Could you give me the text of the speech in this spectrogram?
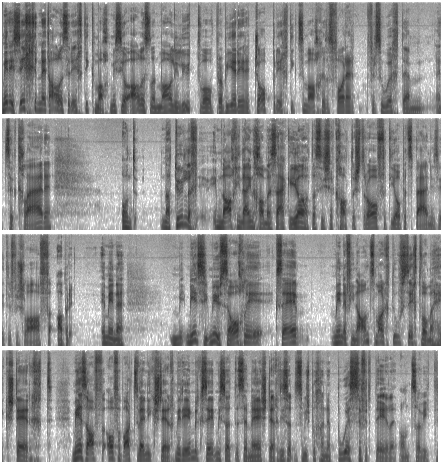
wir haben sicher nicht alles richtig gemacht. Wir sind ja alles normale Leute, die probieren, ihren Job richtig zu machen, das vorher versucht ähm, zu erklären. Und natürlich, im Nachhinein kann man sagen, ja, das ist eine Katastrophe, die oben zu Bern ist wieder verschlafen. Aber ich meine, wir, wir müssen auch ein bisschen sehen, eine Finanzmarktaufsicht, die man gestärkt hat. Wir haben offenbar zu wenig gestärkt. Wir haben immer gesehen, wir sollten sie mehr stärken. Sie sollten zum Beispiel Bussen verteilen und so weiter.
